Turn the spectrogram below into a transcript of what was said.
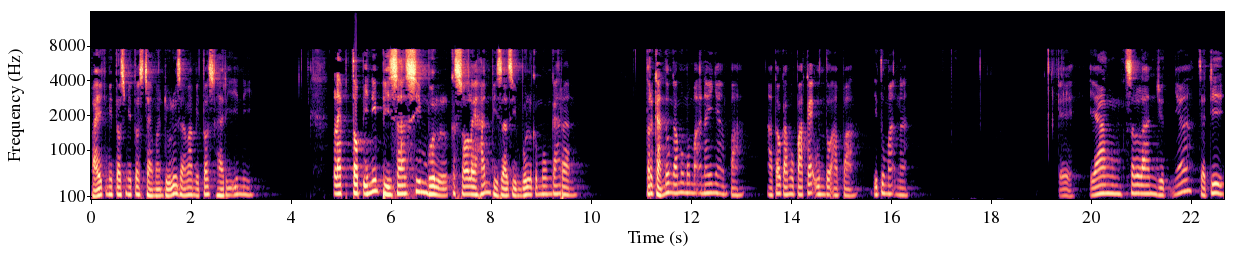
Baik mitos-mitos zaman dulu sama mitos hari ini. Laptop ini bisa simbol kesolehan, bisa simbol kemungkaran. Tergantung kamu memaknainya apa. Atau kamu pakai untuk apa. Itu makna. Oke, yang selanjutnya jadi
